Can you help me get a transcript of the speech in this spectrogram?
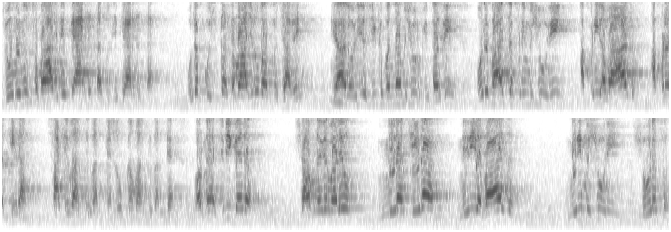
ਜੋ ਮੈਨੂੰ ਸਮਾਜ ਨੇ ਪਿਆਰ ਦਿੱਤਾ, ਤੁਸੀਂ ਪਿਆਰ ਦਿੱਤਾ। ਉਹਦਾ ਕੁਛ ਤਾਂ ਸਮਾਜ ਨੂੰ ਵਾਪਸ ਜਾਵੇ। ਕਿ ਆ ਲੋ ਜੀ, ਅਸੀਂ ਇੱਕ ਬੰਦਾ ਮਸ਼ਹੂਰ ਕੀਤਾ ਸੀ। ਉਹਨੇ ਬਾਅਦ ਚ ਆਪਣੀ ਮਸ਼ਹੂਰੀ, ਆਪਣੀ ਆਵਾਜ਼, ਆਪਣਾ ਚਿਹਰਾ ਸਾਡੇ ਵਾਸਤੇ ਵਰਤਿਆ, ਲੋਕਾਂ ਵਾਸਤੇ ਵਰਤਿਆ। ਔਰ ਮੈਂ ਅੱਜ ਵੀ ਕਹਿੰਦਾ ਸ਼ਾਮਨਗਰ ਵਾਲਿਓ, ਮੇਰਾ ਚਿਹਰਾ, ਮੇਰੀ ਆਵਾਜ਼, ਮੇਰੀ ਮਸ਼ਹੂਰੀ ਸ਼ੋਹਰਤ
